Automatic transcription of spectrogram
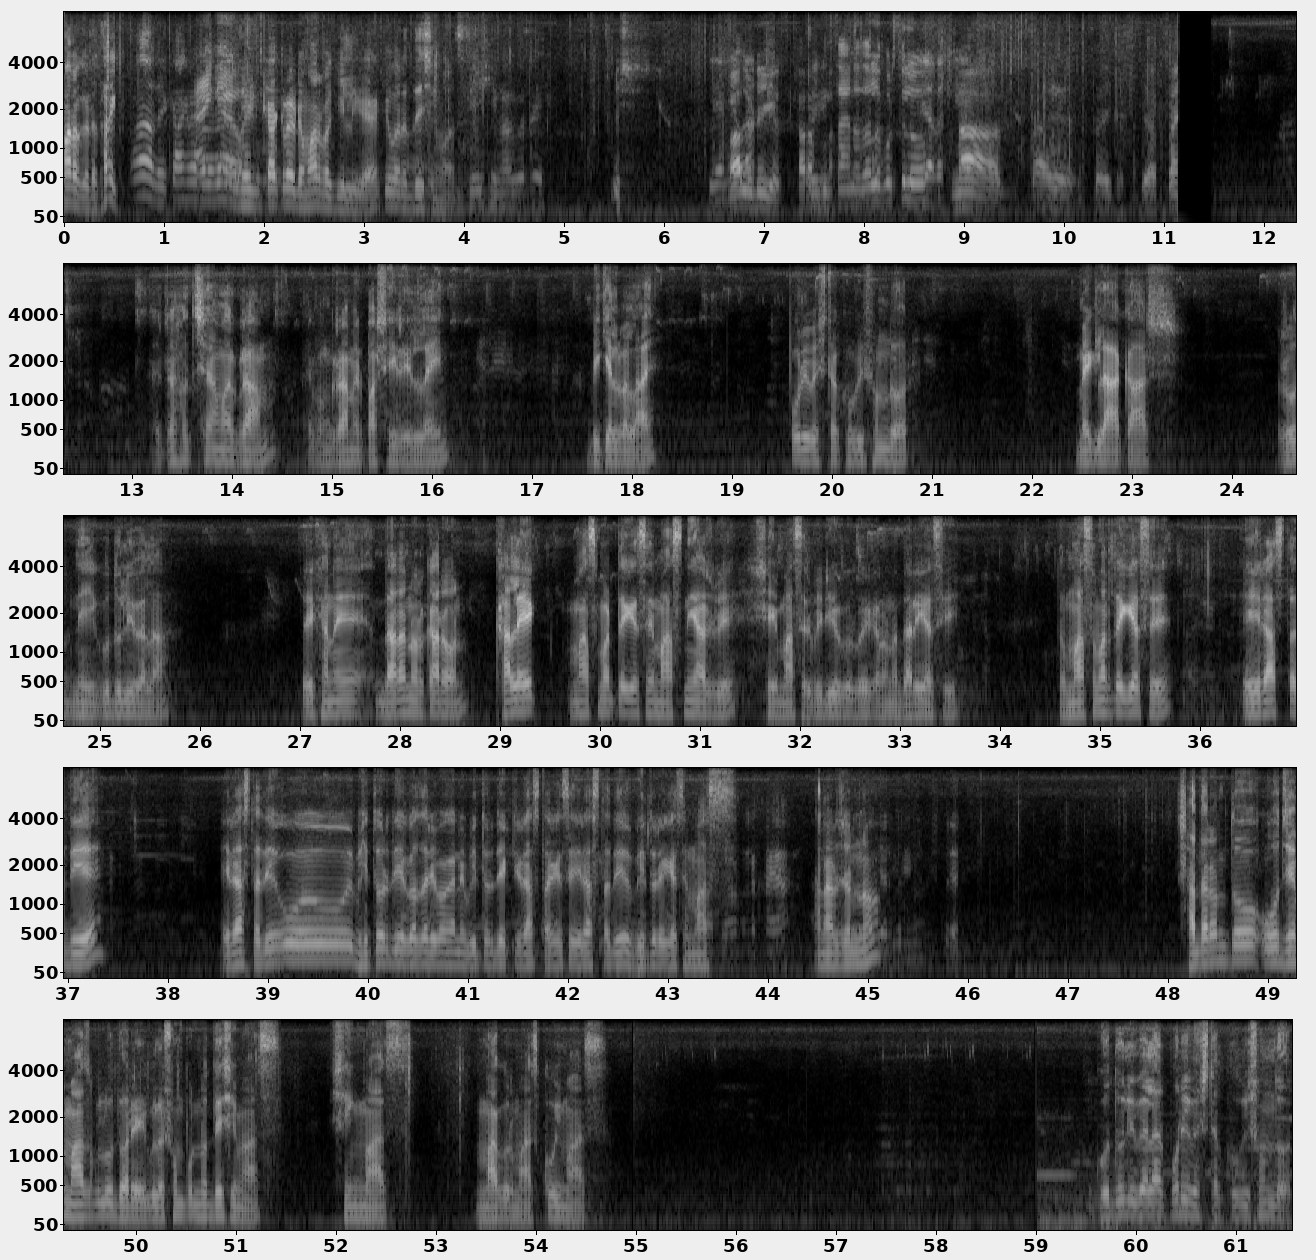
মারো কেটে থাক। আরে কাকড়া কাঁকড়াটা মারবা কি লিগে? একেবারে দেশি মাছ। দেশি রে ভালো ঠিক আছে খারাপ না। চায়না জালে পড়ছিল? না এটা হচ্ছে আমার গ্রাম এবং গ্রামের পাশেই রেল লাইন। বিকেলবেলায় পরিবেশটা খুবই সুন্দর। মেঘলা আকাশ রোদ নেই গুদুলিবেলা। তো এখানে দাঁড়ানোর কারণ খালেক মাছ মারতে গেছে, মাছ নিয়ে আসবে, সেই মাছের ভিডিও করব, এই কারণে দাঁড়িয়ে আছি। তো মাছ মারতে গেছে, এই রাস্তা দিয়ে, এই রাস্তা দিয়ে ওই ভিতর দিয়ে গজারি বাগানের ভিতর দিয়ে একটি রাস্তা গেছে, এই রাস্তা দিয়ে ভিতরে গেছে মাছ আনার জন্য। সাধারণত ও যে মাছগুলো ধরে, এগুলো সম্পূর্ণ দেশি মাছ, শিং মাছ, মাগুর মাছ, কই মাছ গোধূলি বেলার পরিবেশটা খুবই সুন্দর।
